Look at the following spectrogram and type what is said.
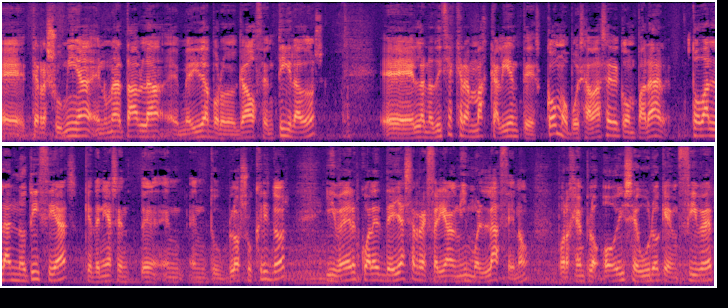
eh, te resumía en una tabla eh, medida por grados centígrados, eh, las noticias que eran más calientes. ¿Cómo? Pues a base de comparar todas las noticias que tenías en, en, en tu blog suscritos y ver cuáles de ellas se referían al mismo enlace, ¿no? Por ejemplo, hoy seguro que en Fiverr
